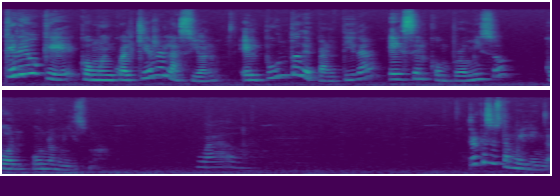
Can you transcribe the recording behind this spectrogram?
creo que como en cualquier relación, el punto de partida es el compromiso con uno mismo. Wow. Creo que eso está muy lindo.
